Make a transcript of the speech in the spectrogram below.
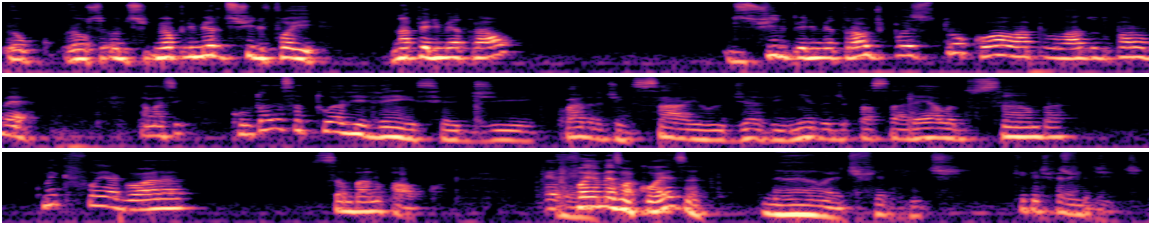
eu, eu, eu, meu primeiro desfile foi na perimetral, desfile perimetral, depois trocou lá para o lado do Parobé. Tá, mas com toda essa tua vivência de quadra de ensaio, de avenida, de passarela, do samba, como é que foi agora sambar no palco. É, foi a mesma coisa? Não, é diferente. O que, que é diferente? diferente?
